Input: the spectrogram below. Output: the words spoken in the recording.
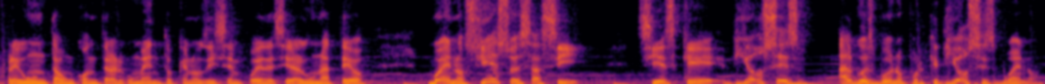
pregunta, un contraargumento que nos dicen, puede decir algún ateo, bueno, si eso es así, si es que Dios es, algo es bueno porque Dios es bueno,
